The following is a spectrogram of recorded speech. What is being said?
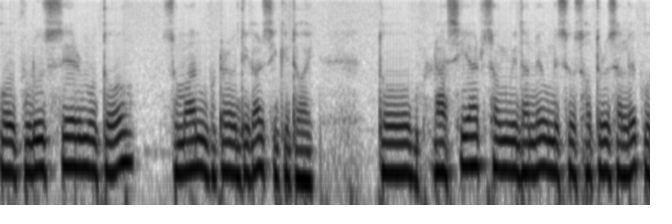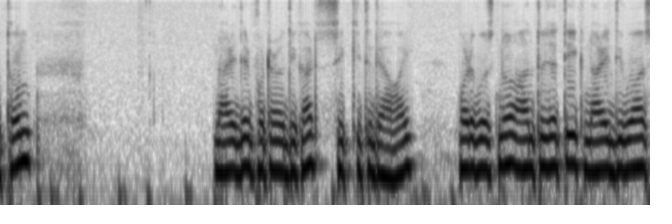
ও পুরুষের মতো সমান ভোটার অধিকার স্বীকৃত হয়। তো রাশিয়ার সংবিধানে উনিশশো সতেরো সালে প্রথম নারীদের ভোটার অধিকার স্বীকৃতি দেওয়া হয়। পরে প্রশ্ন, আন্তর্জাতিক নারী দিবস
